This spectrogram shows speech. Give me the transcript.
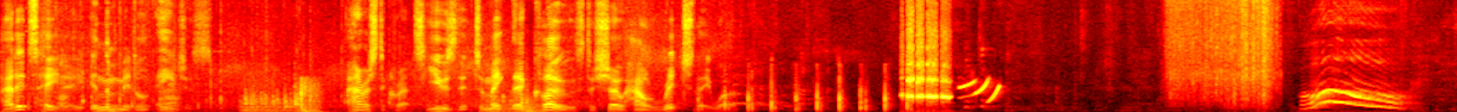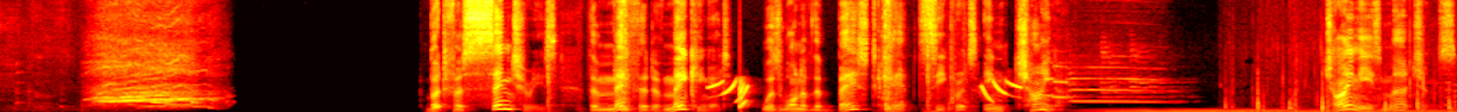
had its heyday in the Middle Ages. Aristocrats used it to make their clothes to show how rich they were. But for centuries, the method of making it was one of the best kept secrets in China. Chinese merchants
